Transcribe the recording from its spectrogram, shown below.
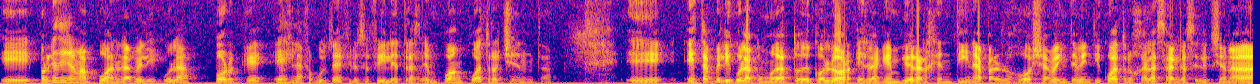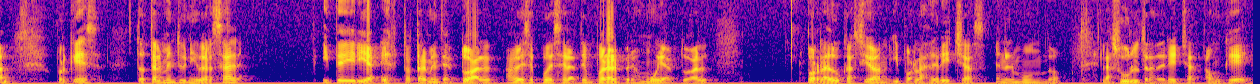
Eh, ¿Por qué se llama Puan la película? Porque es la Facultad de Filosofía y Letras en Puan 480. Eh, esta película, como dato de color, es la que envió la Argentina para los Goya 2024. Ojalá salga seleccionada, porque es totalmente universal y te diría, es totalmente actual. A veces puede ser atemporal, pero es muy actual. Por la educación y por las derechas en el mundo, las ultraderechas, aunque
